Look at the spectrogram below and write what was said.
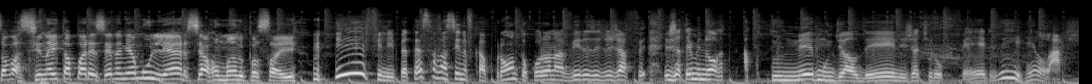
Essa vacina aí tá parecendo a minha mulher se arrumando para sair. Ih, Felipe, até essa vacina ficar pronta, o coronavírus ele já, ele já terminou a turnê mundial dele, já tirou férias. Ih, relaxa.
